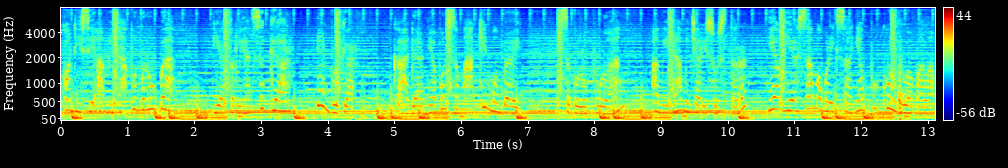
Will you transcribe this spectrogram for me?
kondisi Aminah pun berubah. Dia terlihat segar dan bugar. Keadaannya pun semakin membaik. Sebelum pulang, Aminah mencari suster yang biasa memeriksanya pukul dua malam.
